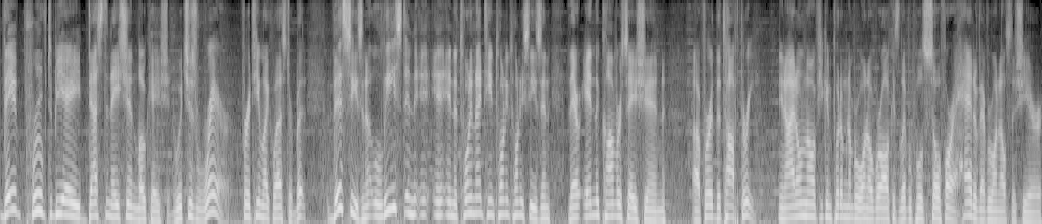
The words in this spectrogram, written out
they've proved to be a destination location, which is rare for a team like Leicester. But this season, at least in in, in the 2019-2020 season, they're in the conversation uh, for the top three. You know, I don't know if you can put them number one overall because Liverpool's so far ahead of everyone else this year.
